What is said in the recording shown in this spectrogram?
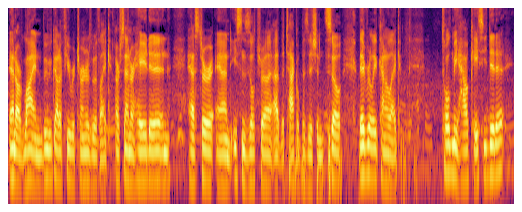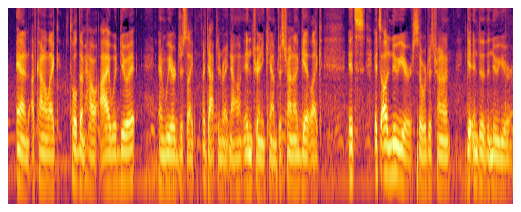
and our line. We've got a few returners with like our center Hayden, Hester, and Easton Zylstra at the tackle position. So they've really kind of like told me how Casey did it, and I've kind of like told them how I would do it, and we are just like adapting right now in training camp, just trying to get like it's it's a new year, so we're just trying to get into the new year.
